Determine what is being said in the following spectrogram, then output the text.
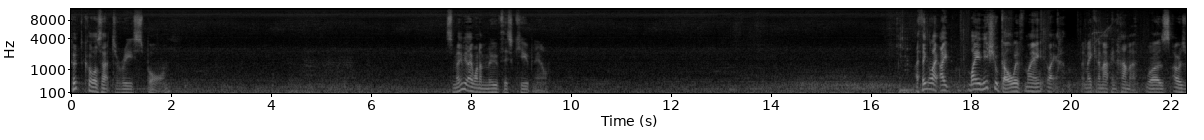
Could cause that to respawn. So maybe I want to move this cube now. I think like I my initial goal with my like making a map in Hammer was I was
